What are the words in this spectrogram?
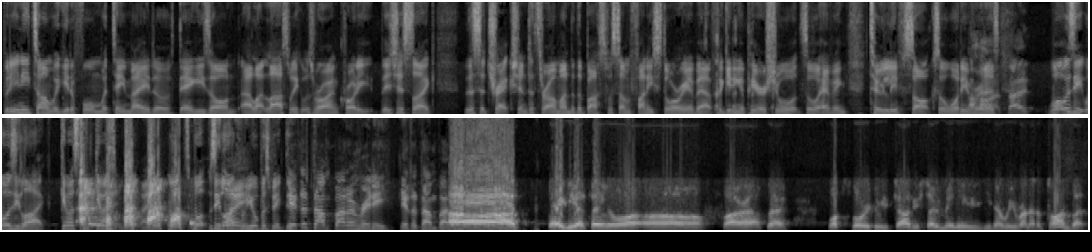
but anytime we get a former teammate of Daggy's on, uh, like last week it was Ryan Crotty, there's just like this attraction to throw him under the bus with some funny story about forgetting a pair of shorts or having two left socks or whatever oh, it is. Don't What was he? What was he like? Give us, give us. what, what was he like Oi, from your perspective? Get the dump button ready. Get the dump button. Oh, thank you. I tell you what. Oh, far out. So, what story do we tell? There's so many. You know, we run out of time. But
